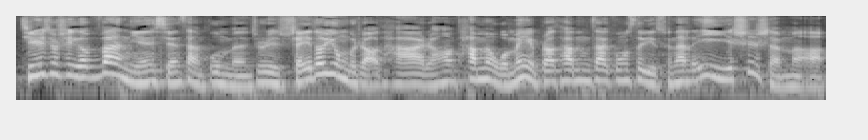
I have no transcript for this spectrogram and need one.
其实就是一个万年闲散部门，就是谁都用不着它。然后他们，我们也不知道他们在公司里存在的意义是什么啊，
